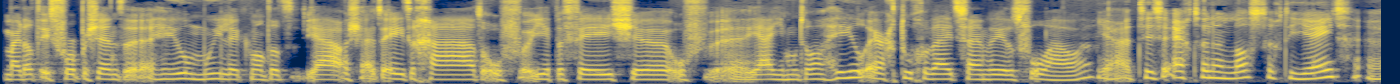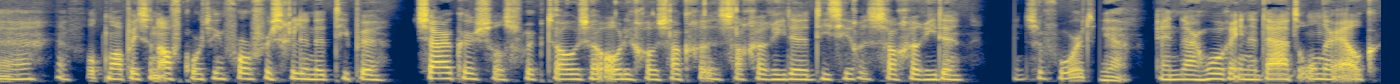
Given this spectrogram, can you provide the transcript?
Maar dat is voor patiënten heel moeilijk, want dat, ja, als je uit eten gaat of je hebt een feestje of ja, je moet wel heel erg toegewijd zijn, wil je dat volhouden. Ja, het is echt wel een lastig dieet. een FODMAP is een afkorting voor verschillende typen suikers zoals fructose, oligosacchariden, disacchariden enzovoort. Ja. En daar horen inderdaad onder elk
